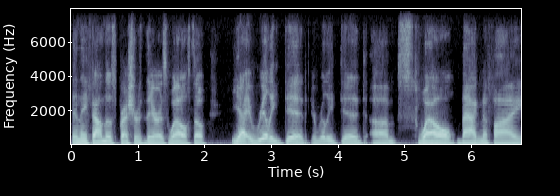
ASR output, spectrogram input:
then they found those pressures there as well. So yeah it really did it really did um, swell magnify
